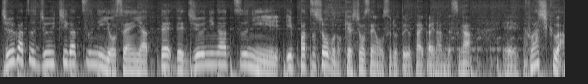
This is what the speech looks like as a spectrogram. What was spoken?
10月11月に予選やってで12月に一発勝負の決勝戦をするという大会なんですが、えー詳しくは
